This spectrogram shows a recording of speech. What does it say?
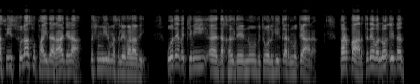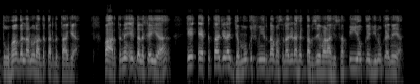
ਅਸੀਂ ਸੁਲ੍ਹਾ ਸਫ਼ਾਈ ਦਾ ਰਾਹ ਜਿਹੜਾ ਕਸ਼ਮੀਰ ਮਸਲੇ ਵਾਲਾ ਵੀ ਉਹਦੇ ਵਿੱਚ ਵੀ ਅਹ, ਦਖਲ ਦੇਣ ਨੂੰ ਵਿਚੋਲਗੀ ਕਰਨ ਨੂੰ ਤਿਆਰ ਆ। ਪਰ ਭਾਰਤ ਦੇ ਵੱਲੋਂ ਇਹਨਾਂ ਦੋਹਾਂ ਗੱਲਾਂ ਨੂੰ ਰੱਦ ਕਰ ਦਿੱਤਾ ਗਿਆ। ਭਾਰਤ ਨੇ ਇਹ ਗੱਲ ਕਹੀ ਆ ਕਿ ਇੱਕ ਤਾਂ ਜਿਹੜਾ ਜੰਮੂ ਕਸ਼ਮੀਰ ਦਾ ਮਸਲਾ ਜਿਹੜਾ ਹੈ ਕਬਜ਼ੇ ਵਾਲਾ ਹਿੱਸਾ ਪੀਓਕੇ ਜਿਹਨੂੰ ਕਹਿੰਦੇ ਆ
